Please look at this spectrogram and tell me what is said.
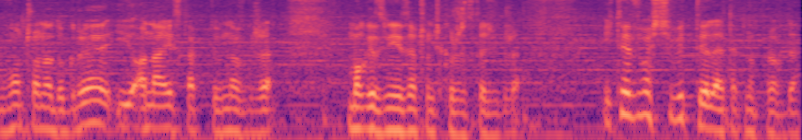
włączona do gry i ona jest aktywna w grze. Mogę z niej zacząć korzystać w grze. I to jest właściwie tyle tak naprawdę.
